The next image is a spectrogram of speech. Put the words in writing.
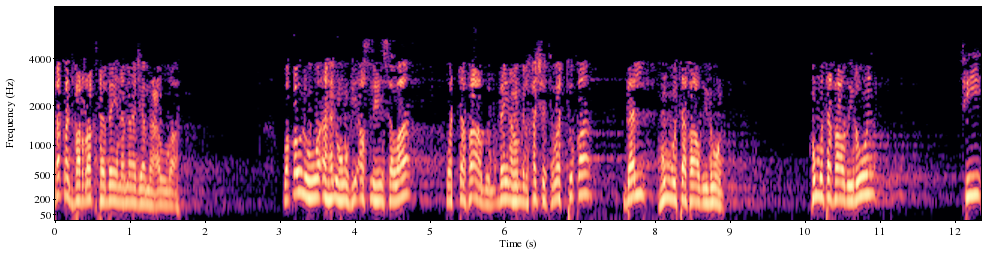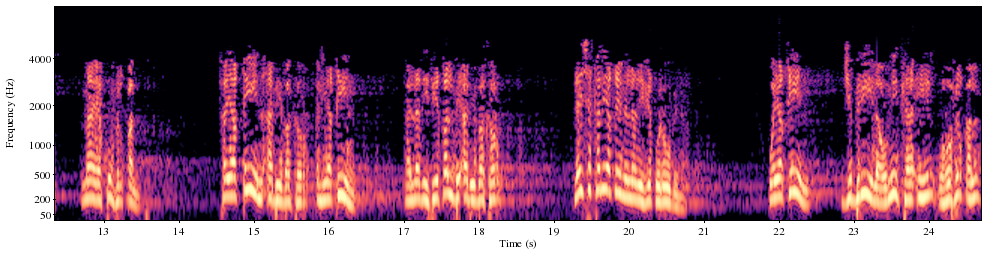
فقد فرقت بين ما جمع الله. وقوله وأهله في أصله سواء والتفاضل بينهم بالخشية والتقى بل هم متفاضلون. هم متفاضلون في ما يكون في القلب. فيقين أبي بكر اليقين الذي في قلب أبي بكر ليس كاليقين الذي في قلوبنا. ويقين جبريل وميكائيل وهو في القلب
